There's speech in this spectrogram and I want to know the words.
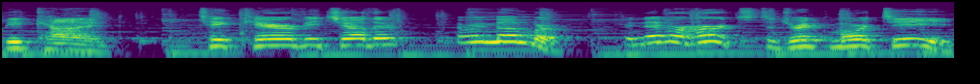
be kind. Take care of each other, and remember, it never hurts to drink more tea.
